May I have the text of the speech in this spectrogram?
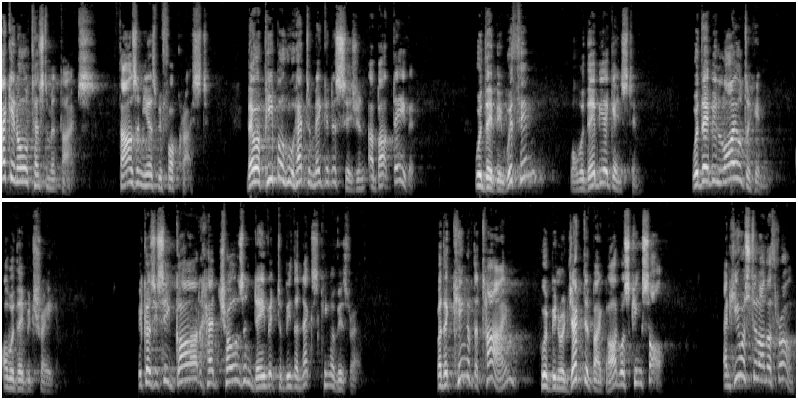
Back in Old Testament times, thousand years before Christ, there were people who had to make a decision about David. Would they be with him or would they be against him? Would they be loyal to him or would they betray him? Because you see, God had chosen David to be the next king of Israel. But the king of the time, who had been rejected by God, was King Saul. And he was still on the throne.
